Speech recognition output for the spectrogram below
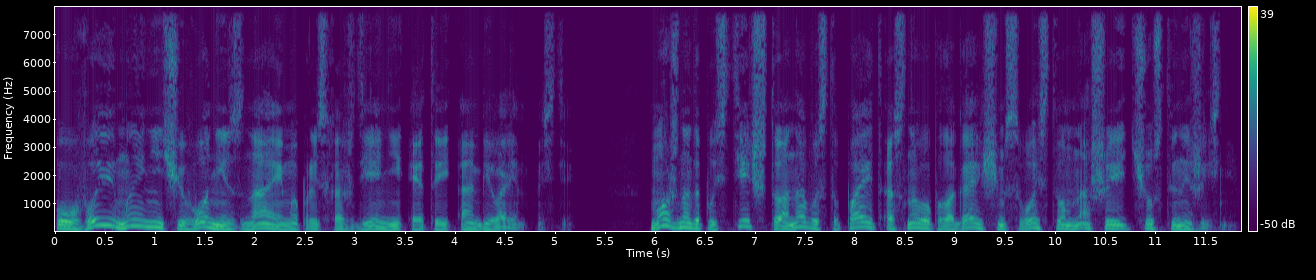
Увы, мы ничего не знаем о происхождении этой амбивалентности. Можно допустить, что она выступает основополагающим свойством нашей чувственной жизни.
